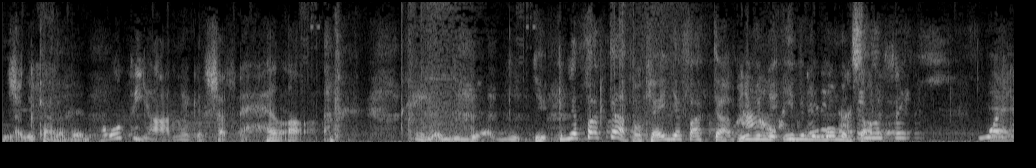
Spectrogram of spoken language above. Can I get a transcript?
nod. did. No, you kind of did. Both of y'all niggas shut the hell up. Yeah, you, did. you, you, you fucked up, okay? You're fucked up. Even the, even I the woman I saw didn't that. What? Yeah, you-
